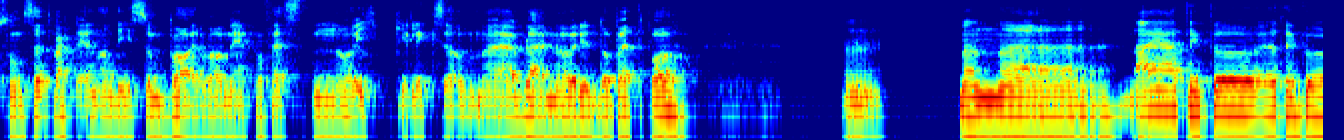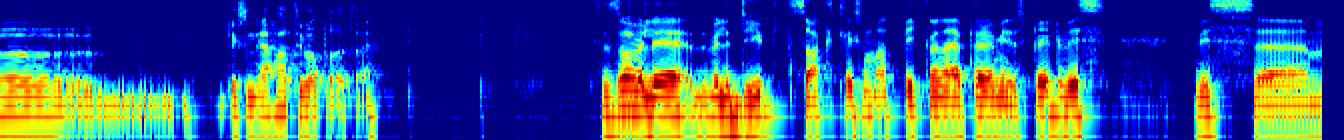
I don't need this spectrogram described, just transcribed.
sånn sett vært en av de som bare var med på festen og ikke liksom eh, blei med å rydde opp etterpå. Mm. Men eh, Nei, jeg tenkte å, jeg tenkte å Liksom, jeg har trua på dette her. Jeg synes det var veldig, veldig dypt sagt liksom, at bitcoin er pyramidespill. Hvis, hvis, øh,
